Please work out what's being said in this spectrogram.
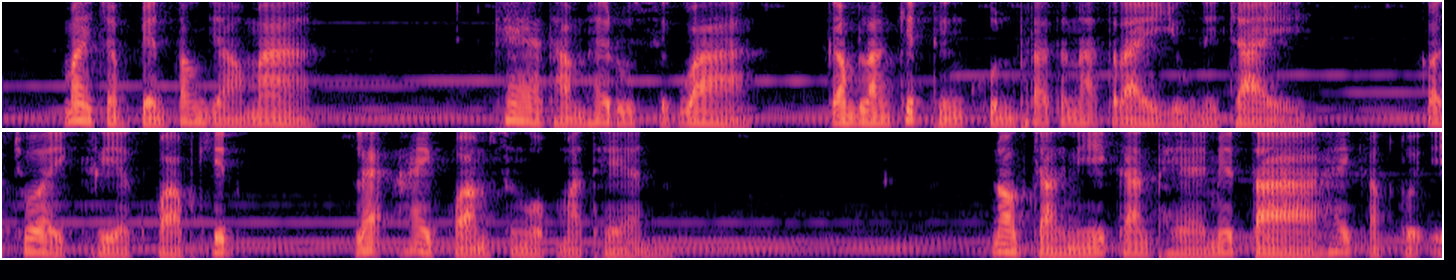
ๆ ไม่จำเป็นต้องยาวมาก แค่ทำให้รู้สึกว่ากำลังคิดถึงคุณพระรัตนตรัยอยู่ในใจ ก็ช่วยเคลียร์ความคิด และให้ความสงบมาแทน นอกจากนี้การแผ่เมตตาให้กับตัวเอ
